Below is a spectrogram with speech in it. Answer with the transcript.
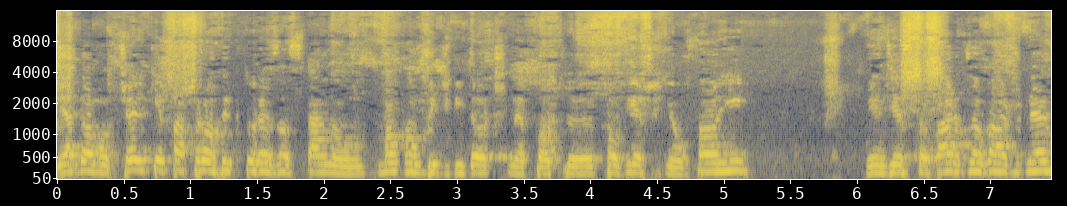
Wiadomo, wszelkie paprochy, które zostaną, mogą być widoczne pod e, powierzchnią folii, więc jest to bardzo ważne.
